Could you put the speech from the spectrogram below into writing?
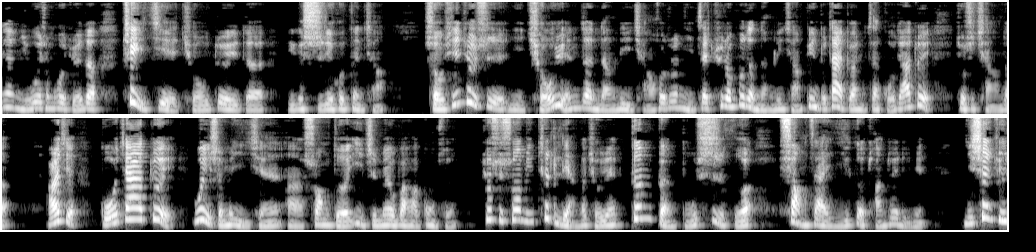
那你为什么会觉得这届球队的一个实力会更强？首先就是你球员的能力强，或者说你在俱乐部的能力强，并不代表你在国家队就是强的。而且国家队为什么以前啊双德一直没有办法共存？就是说明这两个球员根本不适合放在一个团队里面，你甚至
